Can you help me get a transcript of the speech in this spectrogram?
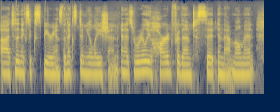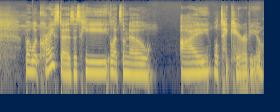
uh, to the next experience, the next stimulation. And it's really hard for them to sit in that moment. But what Christ does is he lets them know, I will take care of you.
